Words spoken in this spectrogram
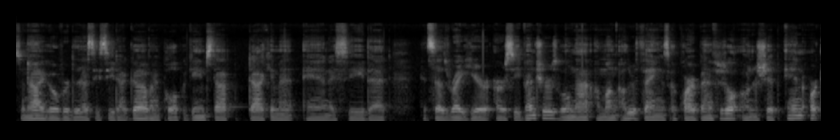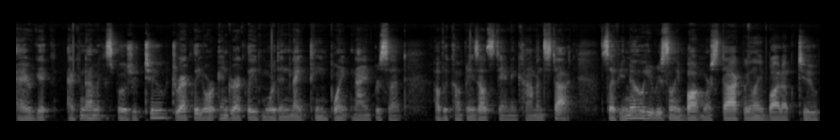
so now I go over to the SEC.gov and I pull up a GameStop document and I see that it says right here, RC Ventures will not, among other things, acquire beneficial ownership in or aggregate economic exposure to, directly or indirectly, more than 19.9% of the company's outstanding common stock. So if you know, he recently bought more stock, but he only bought up to,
